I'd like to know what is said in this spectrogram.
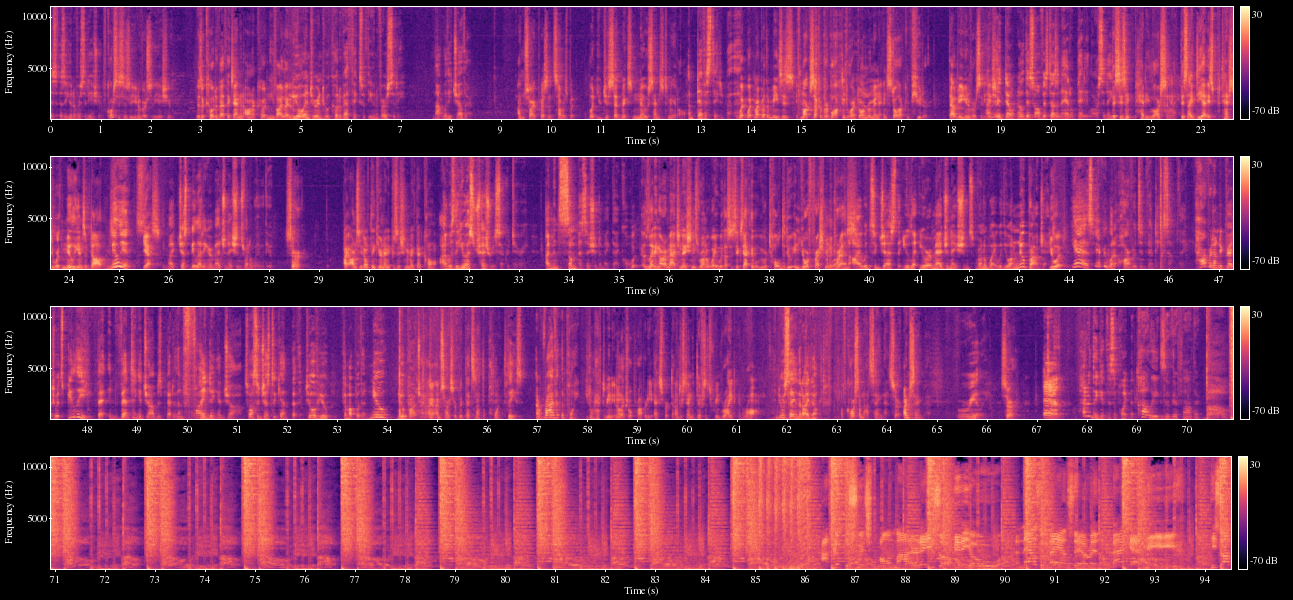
this as a university issue. Of course, this is a university issue. There's a code of ethics and an honor code, and he violated You enter into a code of ethics with the university, not with each other. I'm sorry, President Summers, but what you just said makes no sense to me at all. I'm devastated by that. What, what my brother means is if Mark Zuckerberg walked into our dorm room and, and stole our computer, that would be a university I issue. really don't know. This office doesn't handle petty larceny. This isn't petty larceny. This idea is potentially worth millions of dollars. Millions. Yes. You might just be letting your imaginations run away with you. Sir, I honestly don't think you're in any position to make that call. I was the U.S. Treasury Secretary. I'm in some position to make that call. Letting our imaginations run away with us is exactly what we were told to do in your freshman Well, address. then I would suggest that you let your imaginations run away with you on a new project. You would? Yes, everyone at Harvard's inventing something. Harvard undergraduates believe that inventing a job is better than finding a job. So I'll suggest again that the two of you come up with a new, new project. I, I'm sorry, sir, but that's not the point. Please, arrive at the point. You don't have to be an intellectual property expert to understand the difference between right and wrong. And you're saying that I don't. Of course, I'm not saying that, sir. I'm saying that. Really? Sir, And how did they get this appointment? Colleagues of their father. He starts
